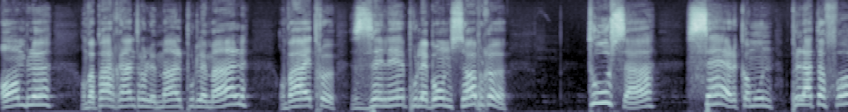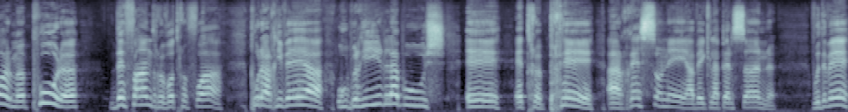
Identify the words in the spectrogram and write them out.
humble, on va pas rendre le mal pour le mal, on va être zélé pour les bonnes sobres. Tout ça sert comme une plateforme pour défendre votre foi, pour arriver à ouvrir la bouche et être prêt à raisonner avec la personne. Vous devez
